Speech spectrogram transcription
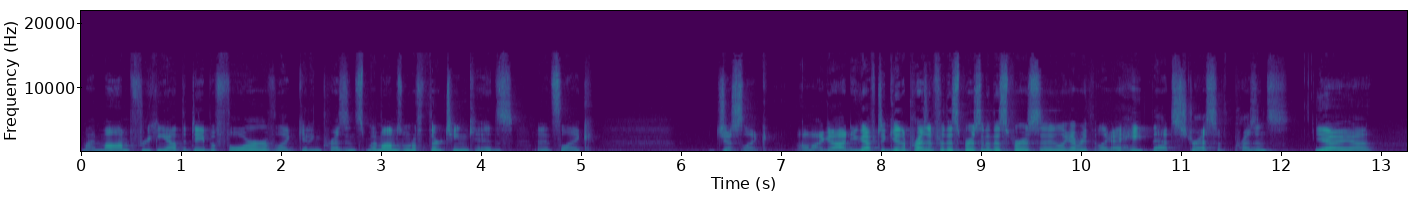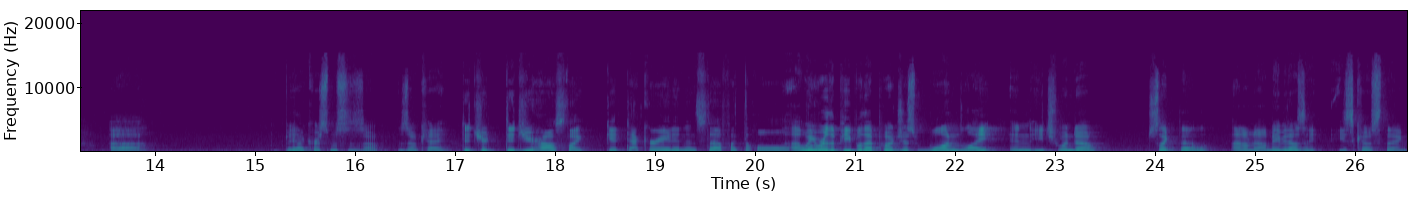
my mom freaking out the day before of like getting presents. My mom's one of thirteen kids, and it's like just like oh my god, you have to get a present for this person and this person, like everything. Like I hate that stress of presents. yeah, yeah. Uh, but yeah, Christmas is o- is okay. Did your did your house like get decorated and stuff like the whole? Uh, we were the people that put just one light in each window, just like the I don't know, maybe that was an East Coast thing.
